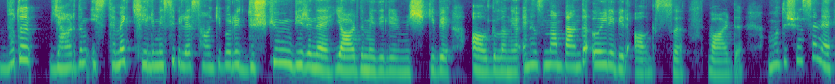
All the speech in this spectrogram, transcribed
Bu da yardım istemek kelimesi bile sanki böyle düşkün birine yardım edilirmiş gibi algılanıyor. En azından bende öyle bir algısı vardı. Ama düşünsene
